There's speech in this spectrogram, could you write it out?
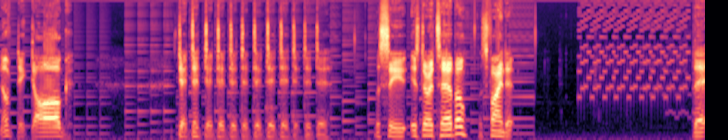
Love Dig Dug! Let's see, is there a turbo? Let's find it. There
